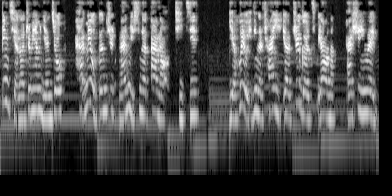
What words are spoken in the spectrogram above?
并且呢，这篇研究还没有根据男女性的大脑体积也会有一定的差异。呃，这个主要呢，还是因为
